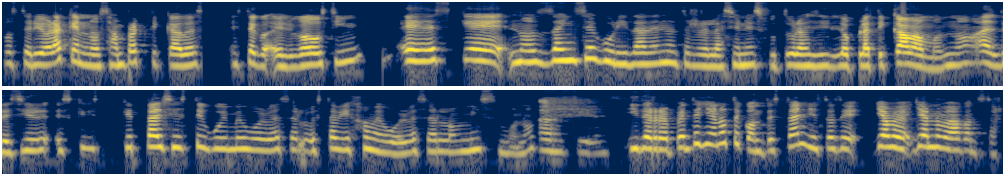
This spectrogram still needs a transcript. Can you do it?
posterior a que nos han practicado es- este, el ghosting es que nos da inseguridad en nuestras relaciones futuras y lo platicábamos, ¿no? Al decir, es que, ¿qué tal si este güey me vuelve a hacerlo, esta vieja me vuelve a hacer lo mismo, ¿no? Así es. Y de repente ya no te contestan y estás de, ya, me, ya no me va a contestar,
